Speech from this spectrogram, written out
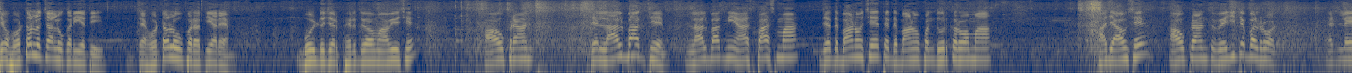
જે હોટલો ચાલુ કરી હતી, તે હોટલો ઉપર અત્યારે બુલડોઝર ફેરવી દેવામાં આવ્યું છે. આ ઉપરાંત જે લાલબાગ છે, લાલબાગની આસપાસમાં જે દબાણો છે, તે દબાણો પણ દૂર કરવામાં આજે આવશે. આ ઉપરાંત વેજીટેબલ રોડ એટલે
